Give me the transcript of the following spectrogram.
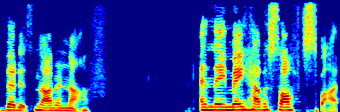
that it's not enough. And they may have a soft spot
